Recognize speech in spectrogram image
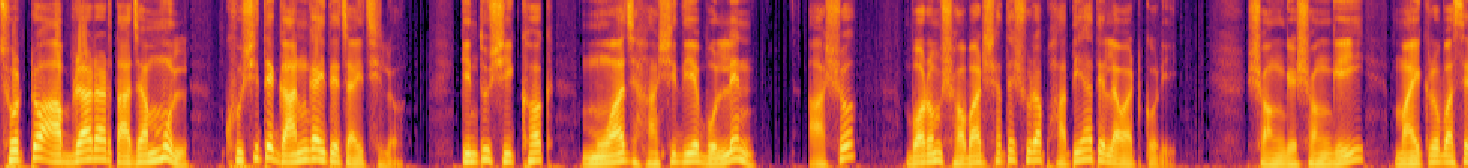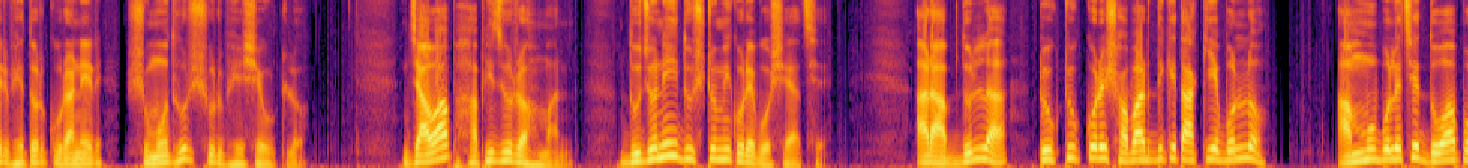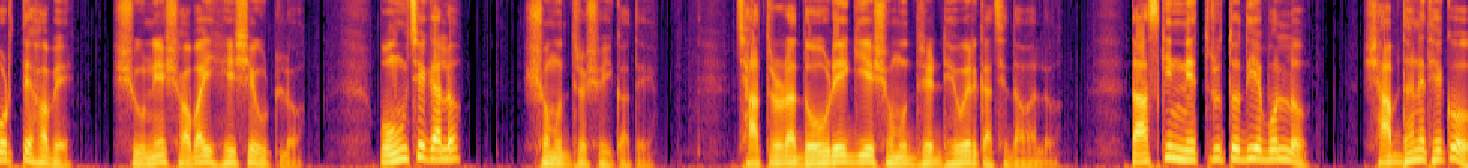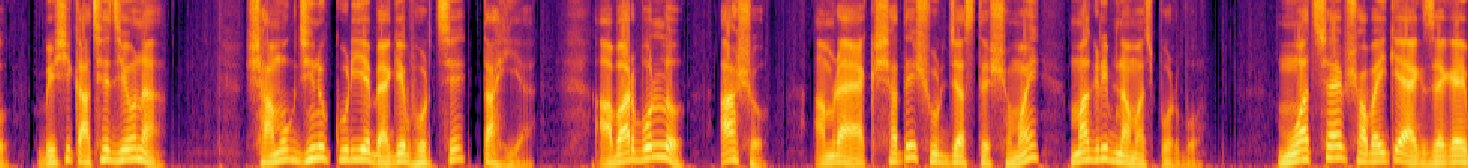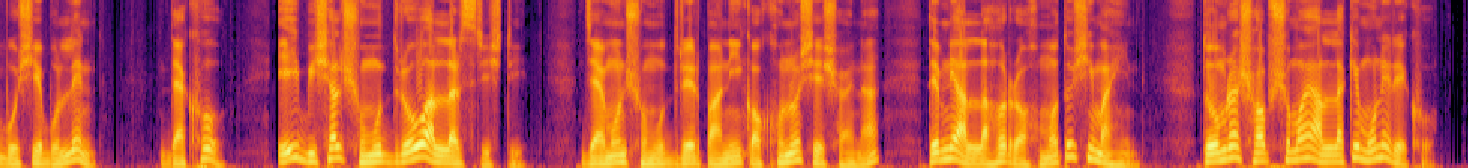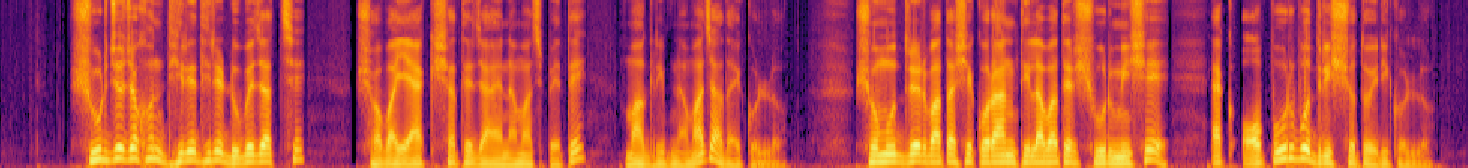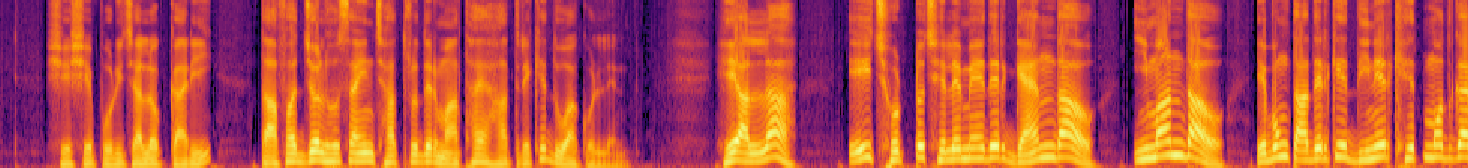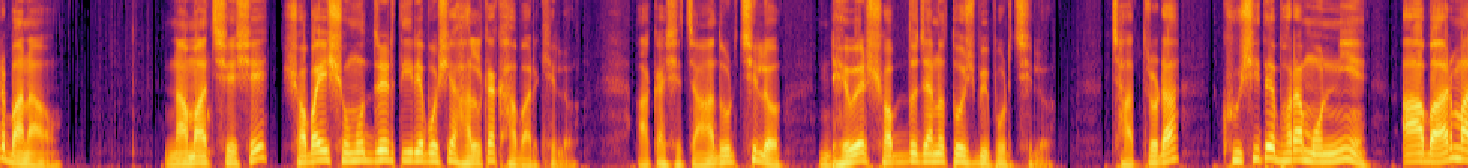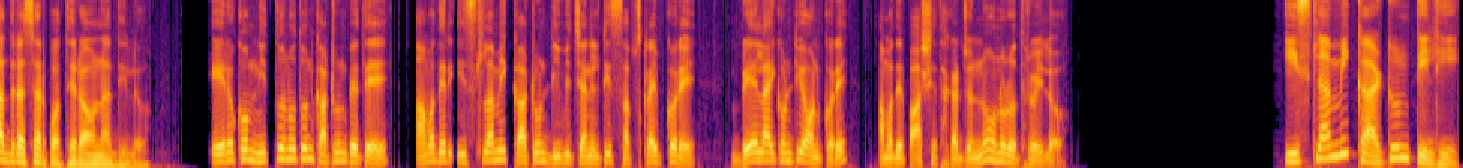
ছোট্ট আবরার আর তাজাম্মুল খুশিতে গান গাইতে চাইছিল, কিন্তু শিক্ষক মুয়াজ হাসি দিয়ে বললেন, আসো, বরং সবার সাথে সুরা ফাতিহা তেলাওয়াট করি। সঙ্গে সঙ্গেই মাইক্রোবাসের ভেতর কুরআনের সুমধুর সুর ভেসে উঠল। জবাব হাফিজুর রহমান দুজনেই দুষ্টুমি করে বসে আছে। আর আবদুল্লাহ টুকটুক করে সবার দিকে তাকিয়ে বলল, আম্মু বলেছে দোয়া পড়তে হবে। শুনে সবাই হেসে উঠল। পৌঁছে গেল সমুদ্র সৈকতে। ছাত্ররা দৌড়ে গিয়ে সমুদ্রের ঢেউয়ের কাছে দাওয়াল তাসকিন নেতৃত্ব দিয়ে বলল, সাবধানে থেকো, বেশি কাছে যেও না। শামুক ঝিনুক কুড়িয়ে ব্যাগে ভরছে তাহিয়া। আবার বলল, আসো, আমরা একসাথে সূর্যাস্তের সময় মাগরিব নামাজ পড়ব। মুয়াদ সাহেব সবাইকে এক জায়গায় বসিয়ে বললেন, দেখো, এই বিশাল সমুদ্রও আল্লাহর সৃষ্টি। যেমন সমুদ্রের পানি কখনো শেষ হয় না, তেমনি আল্লাহর রহমতও সীমাহীন। তোমরা সব সময় আল্লাহকে মনে রেখো। সূর্য যখন ধীরে ধীরে ডুবে যাচ্ছে, সবাই একসাথে যায় নামাজ পেতে মাগরিব নামাজ আদায় করল। সমুদ্রের বাতাসে কোরআন তিলাবাতের সুর মিশে এক অপূর্ব দৃশ্য তৈরি করল। শেষে পরিচালককারী তাফাজ্জল হোসাইন ছাত্রদের মাথায় হাত রেখে দোয়া করলেন। হে আল্লাহ, এই ছোট্ট ছেলে মেয়েদের জ্ঞান দাও ইমান দাও এবং তাদেরকে দিনের খেতমতগার বানাও। নামাজ শেষে সবাই সমুদ্রের তীরে বসে হালকা খাবার খেল। আকাশে চাঁদ উঠছিল ঢেউয়ের শব্দ যেন তসবি পড়ছিল। ছাত্ররা খুশিতে ভরা মন নিয়ে আবার মাদ্রাসার পথে রওনা দিল। এরকম নিত্য নতুন কার্টুন পেতে আমাদের ইসলামিক কার্টুন ডিভি চ্যানেলটি সাবস্ক্রাইব করে বেল আইকনটি অন করে আমাদের পাশে থাকার জন্য অনুরোধ রইল। Islamic cartoon TV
